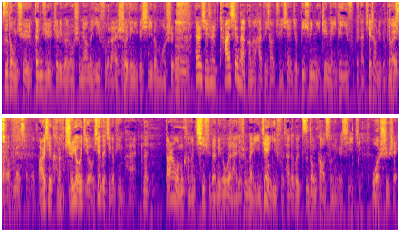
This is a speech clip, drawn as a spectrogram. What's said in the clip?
自动去根据这里边有什么样的衣服来设定一个洗衣的模式。嗯嗯但是其实它现在可能还比较局限，就必须你这每一个衣服给它贴上这个标签。没错，没错，没错。而且可能只有有限的几个品牌。那当然，我们可能期许的那个未来，就是每一件衣服它都会自动告诉那个洗衣机我是谁，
